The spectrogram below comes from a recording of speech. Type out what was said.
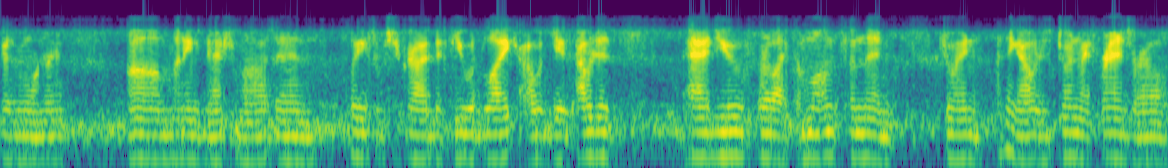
guys are wondering. Um, my name is Nashmaz, and please subscribe if you would like. I would give, I would just add you for like a month, and then join. I think I will just join my friends, or I'll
